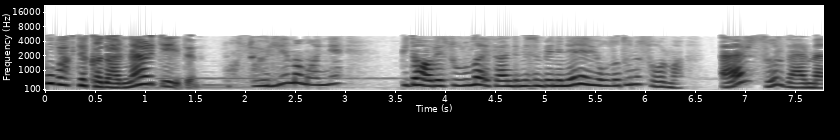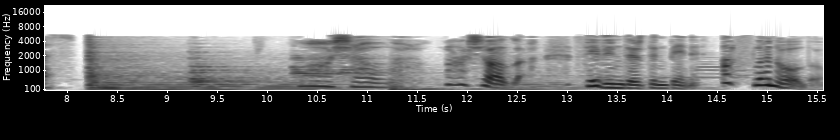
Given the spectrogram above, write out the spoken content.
Bu vakte kadar neredeydin? Söyleyemem anne. Bir daha Resulullah Efendimizin beni nereye yolladığını sorma. Er sır vermez. Maşallah, maşallah. Sevindirdin beni. Aslan oğlum,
